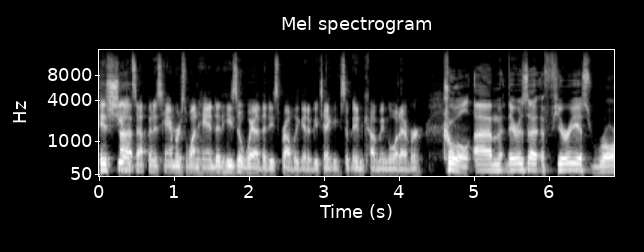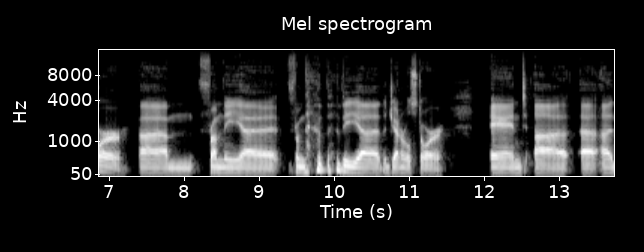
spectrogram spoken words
His shield's Uh, up and his hammer's one handed. He's aware that he's probably going to be taking some incoming whatever. Cool. Um, there is a, a furious roar um, from the uh, from the the, uh, the general store, and uh, a,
